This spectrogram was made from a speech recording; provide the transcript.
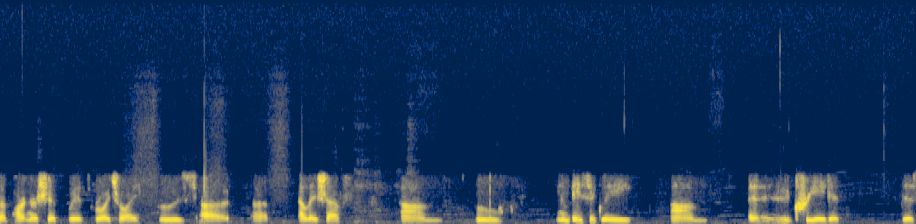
a partnership with Roy Choi, who's a, a LA chef, um, who you know basically um, uh, created this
